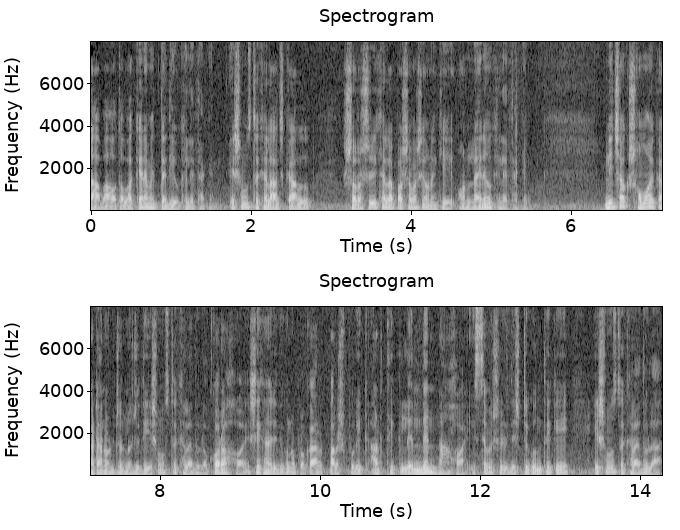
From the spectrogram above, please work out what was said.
দাবা অথবা ক্যারাম ইত্যাদিও খেলে থাকেন। এ সমস্ত খেলা আজকাল সরাসরি খেলার পাশাপাশি অনেকে অনলাইনেও খেলে থাকেন। নিছক সময় কাটানোর জন্য যদি এই সমস্ত খেলাধুলো করা হয়, সেখানে যদি কোনো প্রকার পারস্পরিক আর্থিক লেনদেন না হয় ইসলামের শরীর দৃষ্টিকোণ থেকে এ সমস্ত খেলাধুলা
